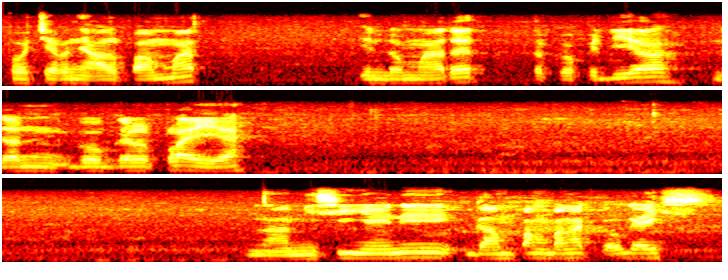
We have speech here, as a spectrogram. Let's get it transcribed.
vouchernya Alfamart, Indomaret, Tokopedia, dan Google Play ya. Nah, misinya ini gampang banget kok guys.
